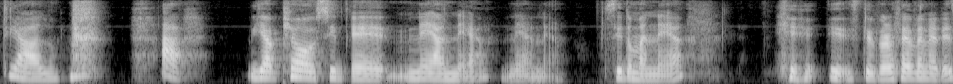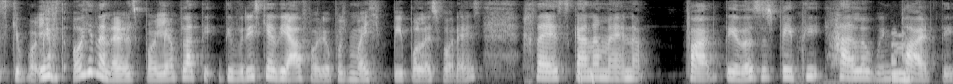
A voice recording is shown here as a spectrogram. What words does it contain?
τι άλλο. Α για πιο ε, νέα νέα νέα νέα σύντομα νέα Στη Δωροθέα δεν αρέσει και πολύ αυτό. Όχι δεν αρέσει πολύ, απλά τη, τη βρίσκει αδιάφορη όπως μου έχει πει πολλές φορές. Χθες κάναμε ένα πάρτι εδώ στο σπίτι, Halloween party.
